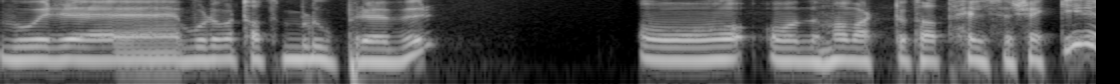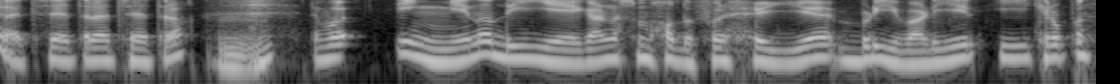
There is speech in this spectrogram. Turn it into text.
hvor, eh, hvor det var tatt blodprøver, og, og de har vært og tatt helsesjekker, etc., etc. Det var ingen av de jegerne som hadde for høye blyverdier i kroppen.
